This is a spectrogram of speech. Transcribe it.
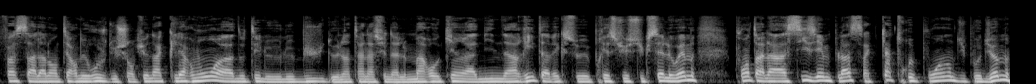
face à la lanterne rouge du championnat Clermont. À noter le, le but de l'international marocain Amin Harit avec ce précieux succès. L'OM pointe à la sixième place à 4 points du podium.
